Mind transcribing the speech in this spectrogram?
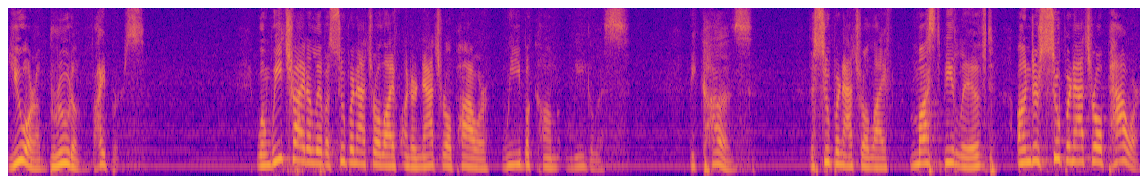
You are a brood of vipers. When we try to live a supernatural life under natural power, we become legalists because the supernatural life must be lived under supernatural power.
